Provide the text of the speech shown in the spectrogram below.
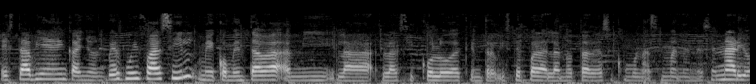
está bien cañón. Es muy fácil, me comentaba a mí la, la psicóloga que entrevisté para la nota de hace como una semana en escenario.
